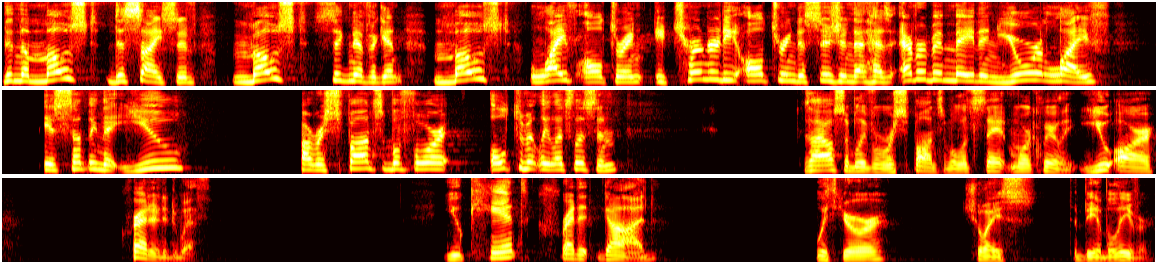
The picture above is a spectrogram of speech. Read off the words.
Then the most decisive, most significant, most life altering, eternity altering decision that has ever been made in your life is something that you are responsible for it. Ultimately, let's listen, because I also believe we're responsible. Let's say it more clearly. You are credited with. You can't credit God with your choice to be a believer,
